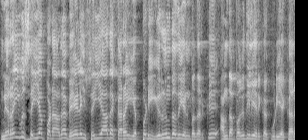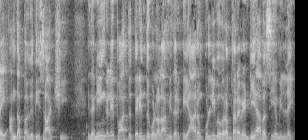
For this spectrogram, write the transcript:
நிறைவு செய்யப்படாத வேலை செய்யாத கரை எப்படி இருந்தது என்பதற்கு அந்த பகுதியில் இருக்கக்கூடிய கரை அந்த பகுதி சாட்சி. இதை நீங்களே பார்த்து தெரிந்து கொள்ளலாம். இதற்கு யாரும் புள்ளி விவரம் தர வேண்டிய அவசியம் இல்லை.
